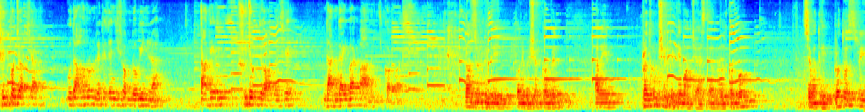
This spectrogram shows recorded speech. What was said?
শিল্পচর্চার উদাহরণ রেখেছেন যেসব নবীনরা, তাদের সুযোগ দেওয়া হয়েছে গান গাইবার বা আবৃত্তি করবার। নজরুলগীতি পরিবেশন করবেন। আমি প্রথম শিল্পীকে মঞ্চে আসতে অনুরোধ করব, শ্রীমতী ব্রতশ্রী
